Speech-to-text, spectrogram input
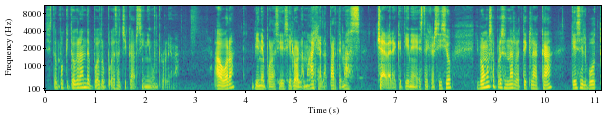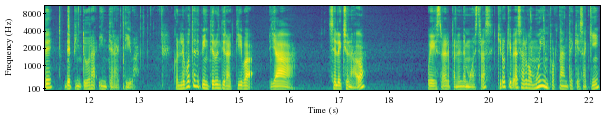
Si está un poquito grande, pues lo puedes achicar sin ningún problema. Ahora viene, por así decirlo, la magia, la parte más chévere que tiene este ejercicio. Y vamos a presionar la tecla K, que es el bote de pintura interactiva. Con el bote de pintura interactiva ya seleccionado, voy a extraer el panel de muestras. Quiero que veas algo muy importante que es aquí,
